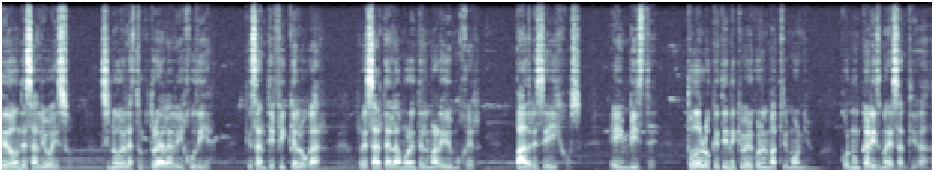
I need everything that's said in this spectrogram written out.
¿De dónde salió eso? Sino de la estructura de la ley judía, que santifica el hogar, resalta el amor entre el marido y mujer, padres e hijos, e inviste todo lo que tiene que ver con el matrimonio, con un carisma de santidad.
